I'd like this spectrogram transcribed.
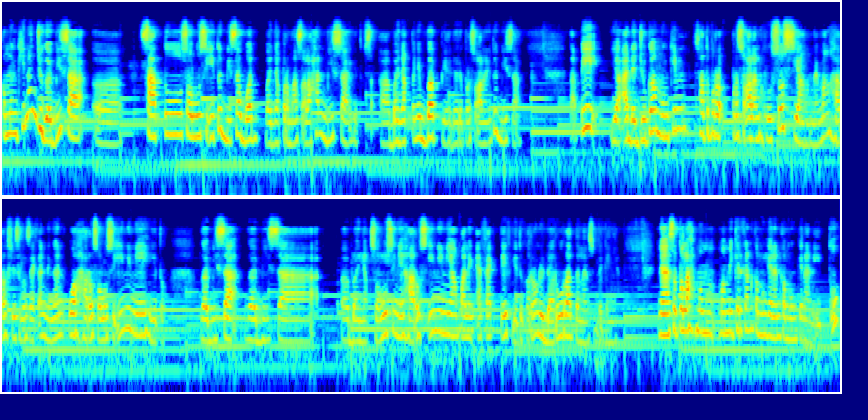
Kemungkinan juga bisa uh, satu solusi itu bisa buat banyak permasalahan bisa gitu. Uh, banyak penyebab ya dari persoalan itu bisa. Tapi ya ada juga mungkin satu persoalan khusus yang memang harus diselesaikan dengan wah harus solusi ini nih gitu. Nggak bisa nggak bisa uh, banyak solusi nih harus ini nih yang paling efektif gitu karena udah darurat dan lain sebagainya. Nah setelah mem memikirkan kemungkinan-kemungkinan itu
